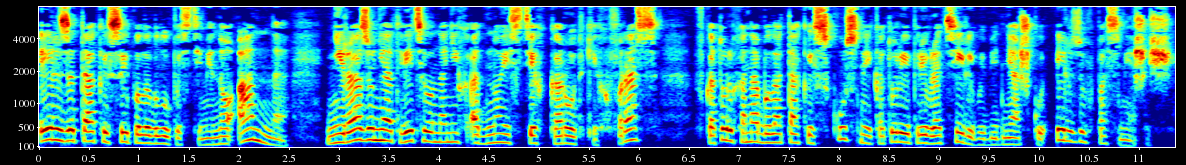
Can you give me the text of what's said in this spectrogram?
Эльза так и сыпала глупостями, но Анна ни разу не ответила на них одной из тех коротких фраз, в которых она была так искусна и которые превратили бы бедняжку Эльзу в посмешище.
